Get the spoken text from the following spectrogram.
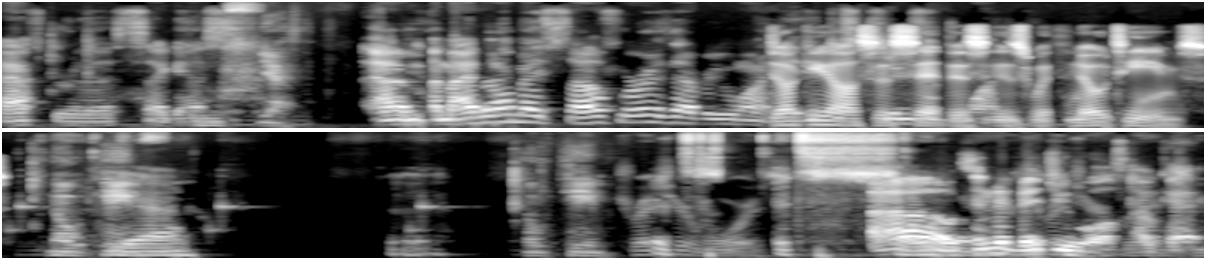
after this, I guess. Yeah. Um, am I by myself? Where is everyone? Is it Ducky just also said this one? is with no teams. No team. Yeah. No team. Treasure It's Wars. it's Oh, it's individuals. Okay.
